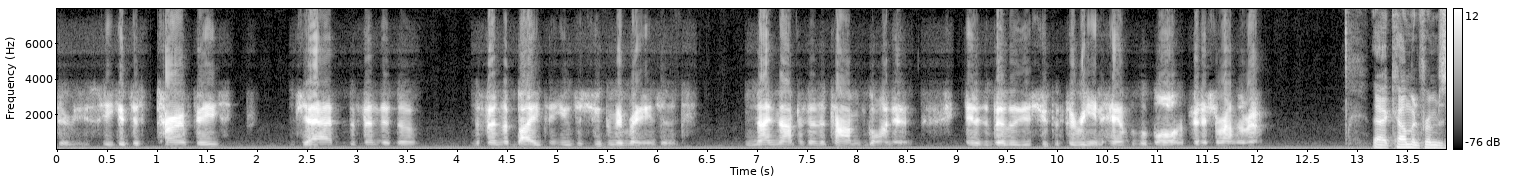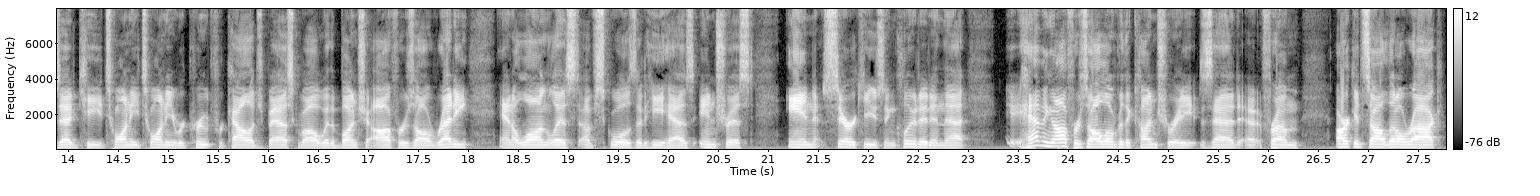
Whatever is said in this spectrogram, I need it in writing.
series. He could just turn face, jab, defender the defend the bites, and he would just shoot the mid range. And ninety nine percent of the time, he's going in. And his ability to shoot the three and handle the ball and finish around the rim. That coming from Zed Key, 2020 recruit for college basketball with a bunch of offers already and a long list of schools that he has interest in, Syracuse included in that. Having offers all over the country, Zed, uh, from Arkansas, Little Rock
